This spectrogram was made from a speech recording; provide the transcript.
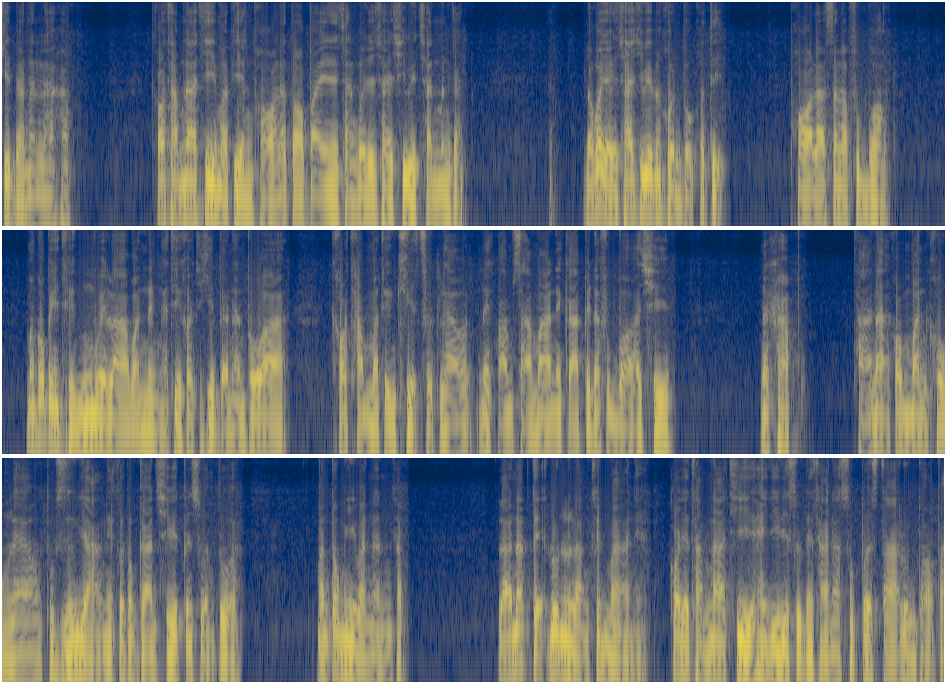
คิดแบบนั้นแล้วครับเขาทำหน้าที่มาเพียงพอแล้วต่อไปเนี่ยฉันก็จะใช้ชีวิตฉันเหมือนกันเราก็อยากจะใช้ชีวิตเป็นคนปกติ พอแล้วสำหรับฟุตบอลมันก็ไปถึงเวลาวันหนึ่งที่เขาจะคิดแบบนั้น เพราะว่าเขาทำมาถึงขีดสุดแล้วในความสามารถในการเป็นนักฟุตบอลอาชีพนะครับ ฐานะก็มั่นคงแล้ว ทุกสิ่งทุกอย่างเนี่ยก็ต้องการชีวิตเป็นส่วนตัว มันต้องมีวันนั้นครับ แล้วนักเตะรุ่นหลังขึ้นมาเนี่ยก็จะทำหน้าที่ให้ดีที่สุดในฐานะซูเปอร์สตาร์รุ่นต่อไป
